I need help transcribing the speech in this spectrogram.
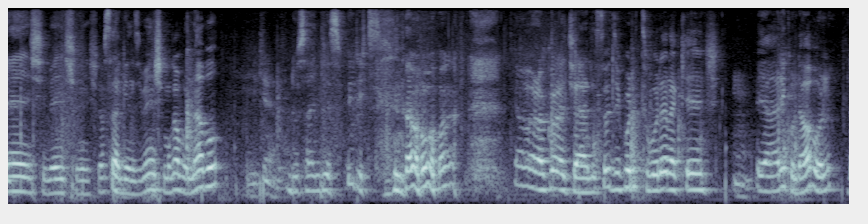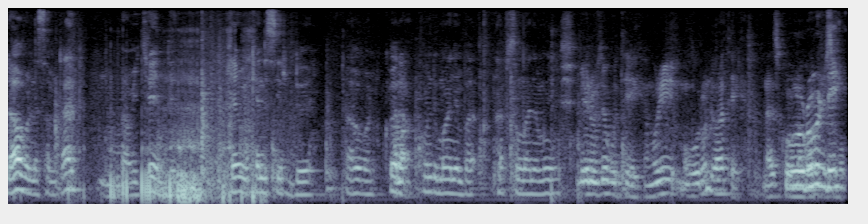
benshi benshi benshi. Ndafise abagenzi benshi mugabo nabo Weekend. dusangiye spirit. Nabo nabo barakora cyane so gikuri tuburera kenshi. Mm. ya ariko ndababona ndababona sometime. Mm. na weekend. Ya weekend sur deux abona kubera undi mwanya mba ntafise umwanya mwinshi. Ibintu byo guteka. Muri mu Burundi barateka nazi ko Burundi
